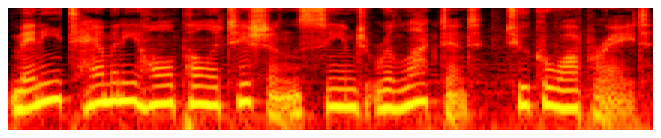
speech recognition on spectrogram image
many Tammany Hall politicians seemed reluctant to cooperate.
